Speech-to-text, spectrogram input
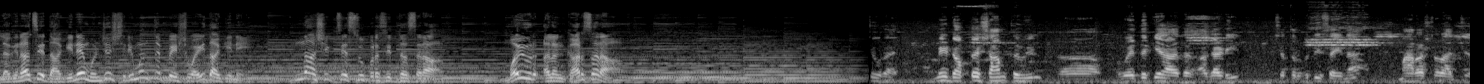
लग्नाचे दागिने म्हणजे श्रीमंत पेशवाई दागिने. नाशिकचे सुप्रसिद्ध सराफ मयूर अलंकार सराफ. शिवराय. मी डॉक्टर श्याम थविल वैद्यकीय आघ- आघाडी छत्रपती सेना महाराष्ट्र राज्य.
